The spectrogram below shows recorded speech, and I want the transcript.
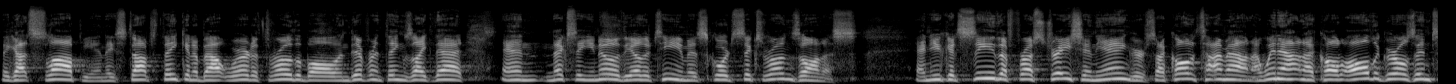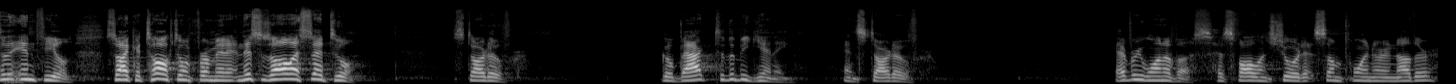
they got sloppy and they stopped thinking about where to throw the ball and different things like that. And next thing you know, the other team has scored six runs on us. And you could see the frustration, the anger. So I called a timeout and I went out and I called all the girls into the infield so I could talk to them for a minute. And this is all I said to them start over. Go back to the beginning and start over. Every one of us has fallen short at some point or another.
